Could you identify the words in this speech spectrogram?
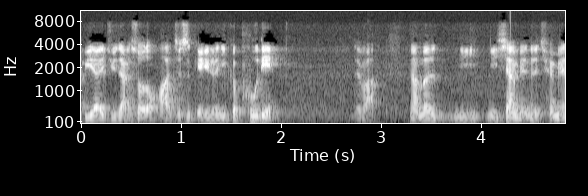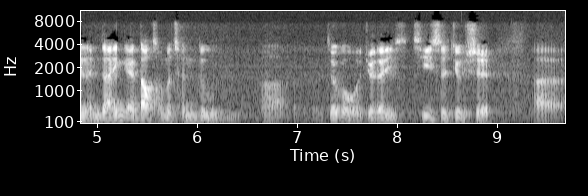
，FBI 局长说的话就是给了一个铺垫，对吧？那么你你下面的全面冷战应该到什么程度？啊，这个我觉得其实就是，呃，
